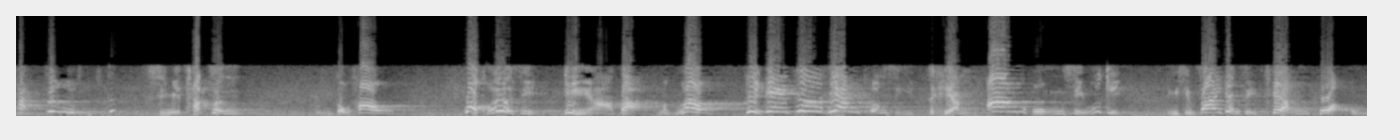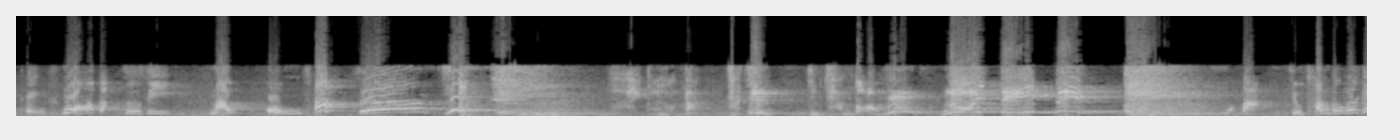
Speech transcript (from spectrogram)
插针，什么插针？李道超，我可又是硬大门楼，你给这乡闯时，这乡安红小弟，你就再见是强化不听，我把这事闹红插针。海带黄大插针。就藏到阿五内地里。我爸就藏到了个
